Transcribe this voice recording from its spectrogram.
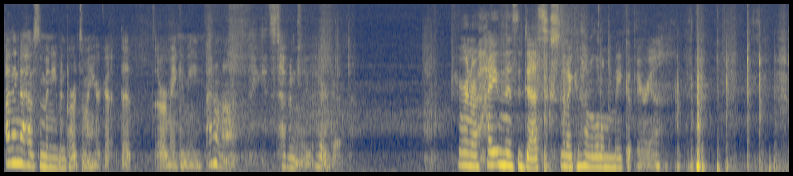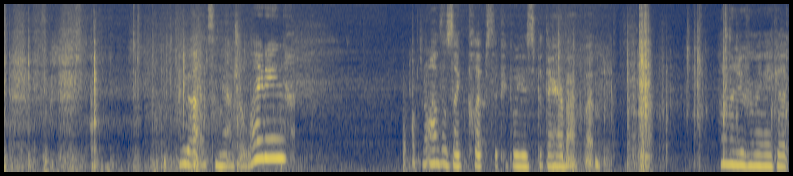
I think I have some uneven parts on my haircut that are making me, I don't know. I think it's definitely the haircut. We're gonna heighten this desk so that I can have a little makeup area. I got some natural lighting. I don't have those like clips that people use to put their hair back, but I'm gonna do for my makeup.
